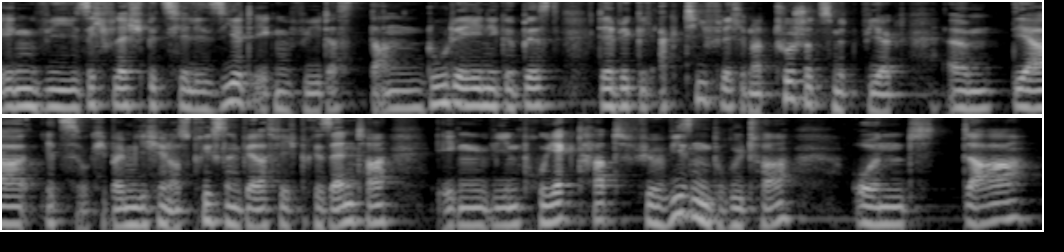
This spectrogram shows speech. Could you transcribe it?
irgendwie sich vielleicht spezialisiert irgendwie, dass dann du derjenige bist, der wirklich aktiv vielleicht im Naturschutz mitwirkt, ähm, der jetzt, okay, bei mir hier in Ostfriesland wäre das vielleicht präsenter, irgendwie ein Projekt hat für Wiesenbrüter und da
